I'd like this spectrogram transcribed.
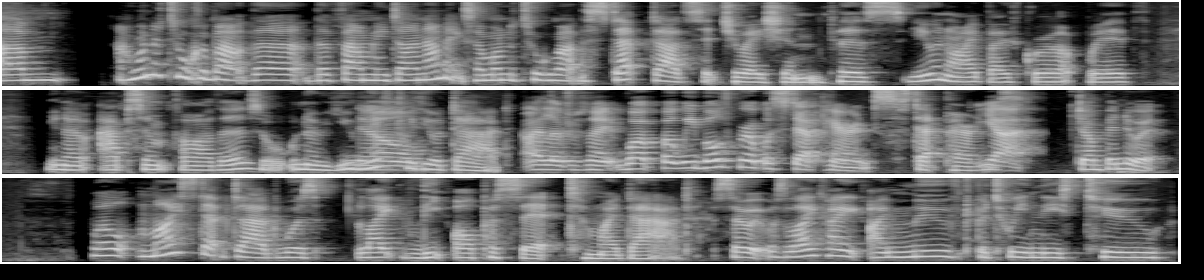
um, I want to talk about the the family dynamics. I want to talk about the stepdad situation because you and I both grew up with, you know, absent fathers. Or no, you No. lived with your dad, i lived with my what but we both grew up with step parents step parents. yeah jump into it Well, my stepdad was like the opposite to my dad. So it was like I, I moved between these two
